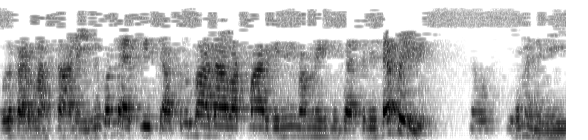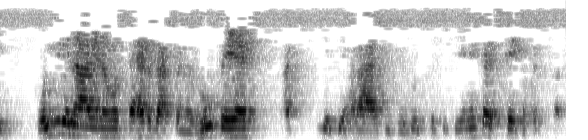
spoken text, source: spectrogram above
මූල කර්මස්ථානයේ ඉන්නකොට ඇතුළේ අතුරු බාධාවක් මාර්ගෙන් මම මේක නිදර්ශනේ සැපෙන්නේ නමුත් එහෙම නෙවෙයි. කොයි වෙලාවෙ නමුත් ඇහැට දක්වන රූපය අක්ෂියති අරායති දෙකුත් කියන එක ඒක ප්‍රතිපදාව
